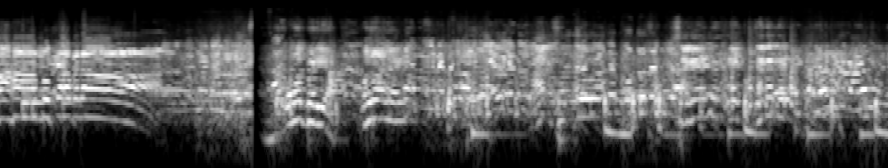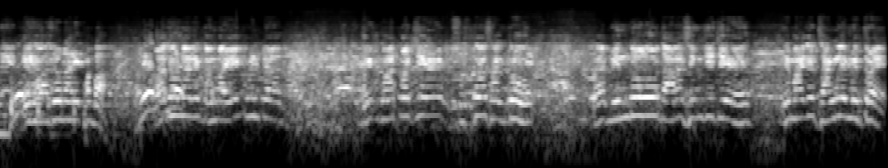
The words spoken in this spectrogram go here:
महामुकाबला. बहुत बढ़िया. मजा आ जाएगा. आप सबको सगळ्यांना एक जागा करो. हे वाजवणारे थांबा. वाजवणारे थांबा. एक मिनिट. एक महत्वाची सूचना सांगतो. बिंदू दारासिंगजी जे आहे ते माझे चांगले मित्र आहे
